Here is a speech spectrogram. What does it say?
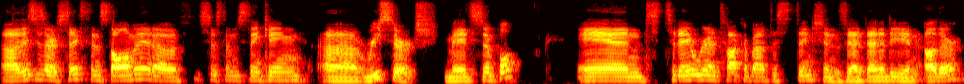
Uh, this is our sixth installment of Systems Thinking, uh, Research Made Simple. And today we're going to talk about distinctions, identity and other,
